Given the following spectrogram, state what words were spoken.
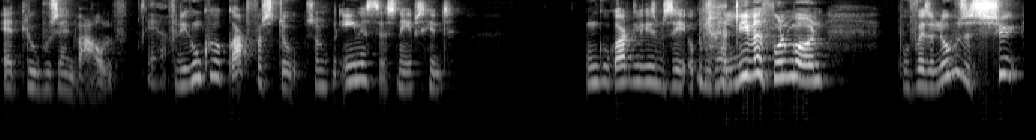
at Lupus er en varulv. Ja. Fordi hun kunne jo godt forstå, som den eneste af Snapes hint, hun kunne godt ligesom se, okay, det har lige været fuldmåne. Professor Lupus er syg.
